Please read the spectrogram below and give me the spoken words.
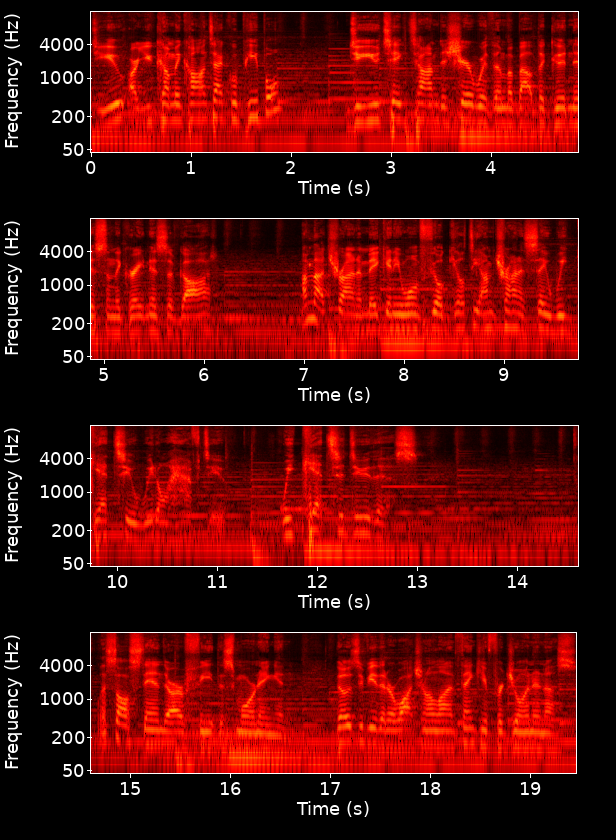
Do you are you come in contact with people? Do you take time to share with them about the goodness and the greatness of God? I'm not trying to make anyone feel guilty. I'm trying to say we get to, we don't have to. We get to do this. Let's all stand to our feet this morning. And those of you that are watching online, thank you for joining us.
